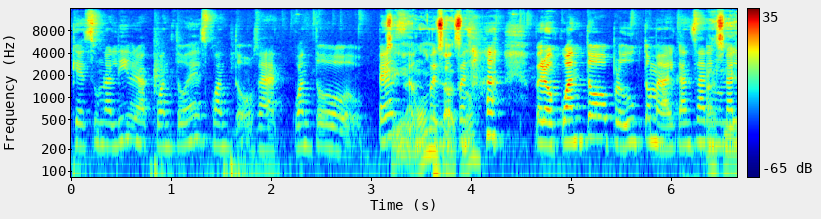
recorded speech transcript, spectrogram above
¿qué es una libra? ¿Cuánto es? ¿Cuánto? O sea, ¿cuánto pesa? Sí, Pues, no onzas, pesa, Pero ¿cuánto producto me va a alcanzar en una es.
